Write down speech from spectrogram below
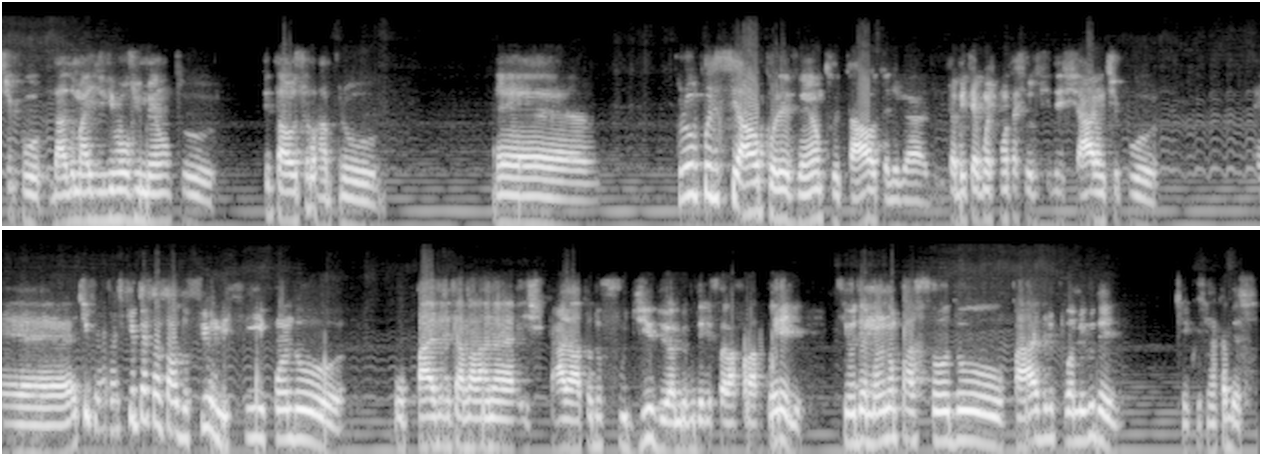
Tipo, dado mais desenvolvimento e tal, sei lá, pro. É, pro policial, por exemplo, e tal, tá ligado? E também tem algumas pontas que deixaram, tipo. É, tipo, acho que o do filme, se quando o padre tava lá na escada, lá todo fudido, e o amigo dele foi lá falar com ele, se o demônio não passou do padre pro amigo dele. Com isso na cabeça.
